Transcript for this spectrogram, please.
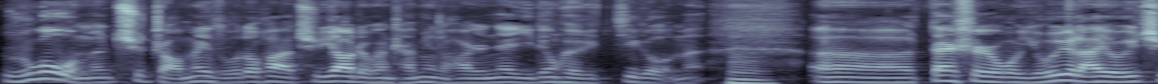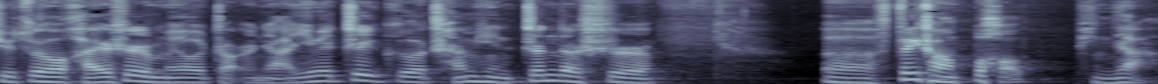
如果我们去找魅族的话，去要这款产品的话，人家一定会寄给我们。嗯，呃，但是我犹豫来犹豫去，最后还是没有找人家，因为这个产品真的是，呃，非常不好评价。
